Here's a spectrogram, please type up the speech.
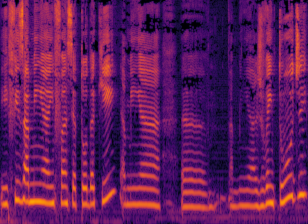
E fiz a minha infância toda aqui, a minha, eh, a minha juventude.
